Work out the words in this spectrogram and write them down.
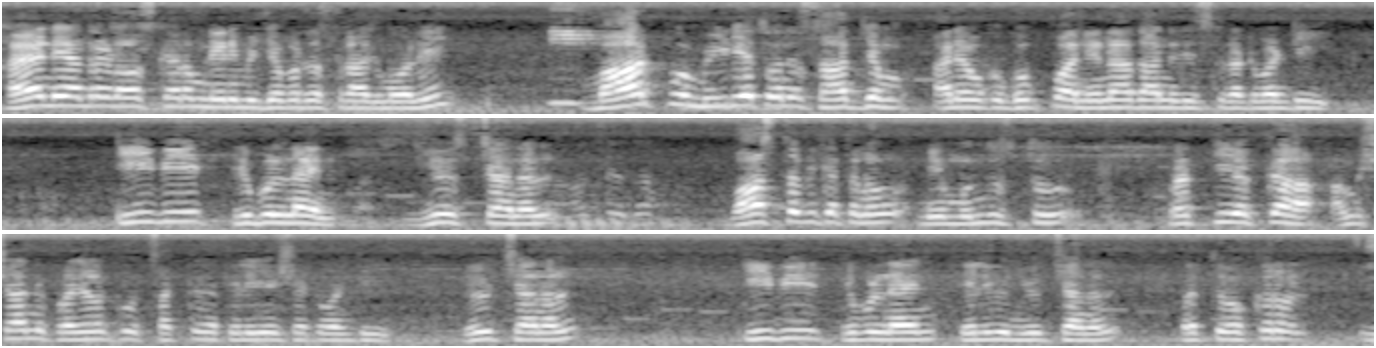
హాయ్ అండి అందరికీ నమస్కారం. నేను మీ జబర్దస్త్ రాజమౌళి. మార్పు మీడియాతోనే సాధ్యం అనే ఒక గొప్ప నినాదాన్ని తీసుకున్నటువంటి TV triple nine news channel వాస్తవికతను మీ ముందుస్తూ ప్రతి ఒక్క అంశాన్ని ప్రజలకు చక్కగా తెలియజేసేటువంటి news channel TV triple nine Telugu news channel. ప్రతి ఒక్కరూ ఈ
